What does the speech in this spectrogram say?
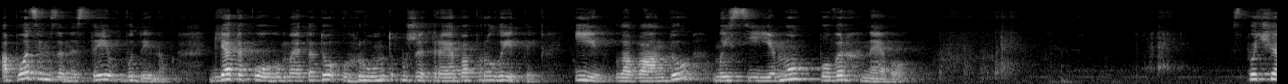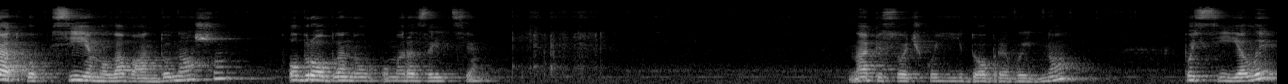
а потім занести в будинок. Для такого методу ґрунт вже треба пролити. І лаванду ми сіємо поверхнево. Спочатку сіємо лаванду нашу, оброблену у морозильці. На пісочку її добре видно. Посіяли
